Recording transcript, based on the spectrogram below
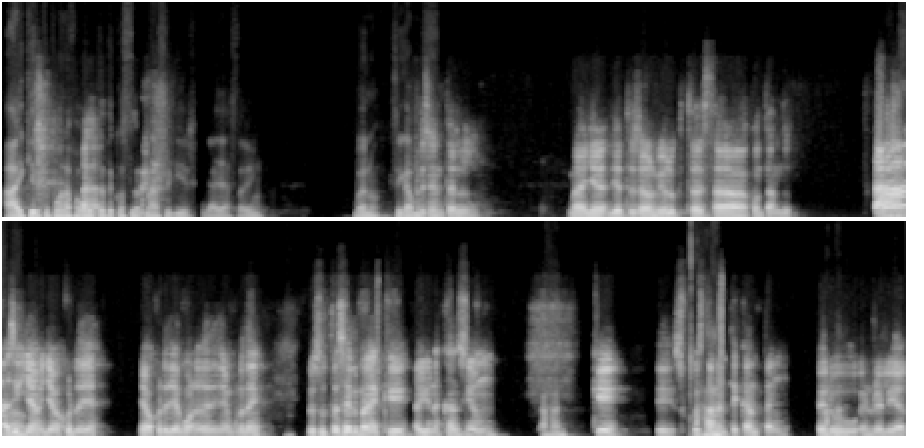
Ay, ¿quiere que ponga la favorita de Costa Rica? A seguir. Ya, ya está bien. Bueno, sigamos. Presenta el. ya, ya, te se me olvidó lo que usted estaba contando. Ah, sí, ya, ya me acordé. Ya, me acordé, ya, me acordé. Resulta ser, de que hay una canción que eh, supuestamente cantan, pero en realidad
